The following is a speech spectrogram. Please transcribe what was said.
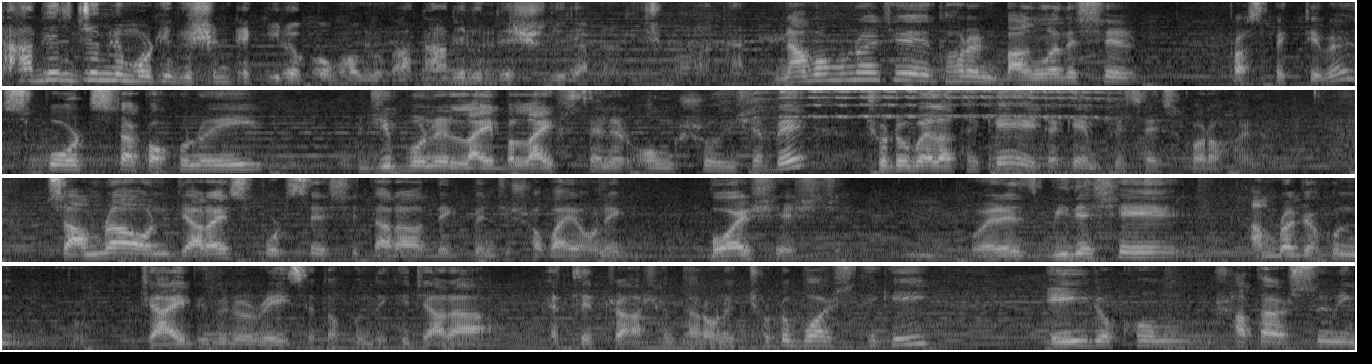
তাদের জন্য মোটিভেশনটা কীরকম হবে বা তাদের উদ্দেশ্য যদি আপনার কিছু বলা থাকে? না আমার মনে হয় যে ধরেন বাংলাদেশের পার্সপেক্টিভে স্পোর্টসটা কখনোই জীবনের লাইফ বা লাইফস্টাইলের অংশ হিসেবে ছোটোবেলা থেকে এটাকে এমফেসাইজ করা হয় না। সো আমরা অন- যারা স্পোর্টসে এসেছি তারা দেখবেন যে সবাই অনেক বয়সে এসছে। ওয়ারেজ বিদেশে আমরা যখন যাই বিভিন্ন রেসে তখন দেখি যারা অ্যাথলেটরা আসেন, তারা অনেক ছোট বয়স থেকেই এই রকম সাঁতার, সুইমিং,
